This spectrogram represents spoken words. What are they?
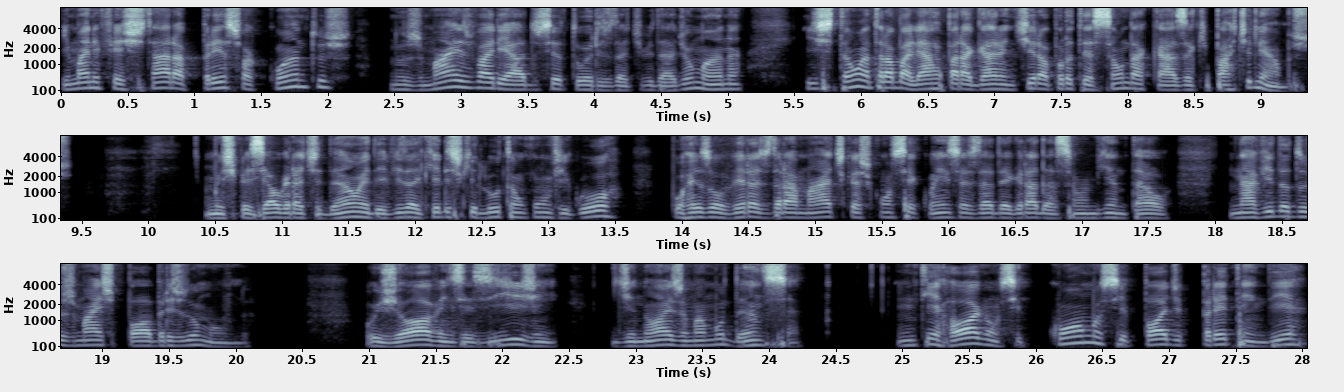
e manifestar apreço a quantos, nos mais variados setores da atividade humana, estão a trabalhar para garantir a proteção da casa que partilhamos. Uma especial gratidão é devida àqueles que lutam com vigor por resolver as dramáticas consequências da degradação ambiental na vida dos mais pobres do mundo. Os jovens exigem de nós uma mudança. Interrogam-se como se pode pretender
